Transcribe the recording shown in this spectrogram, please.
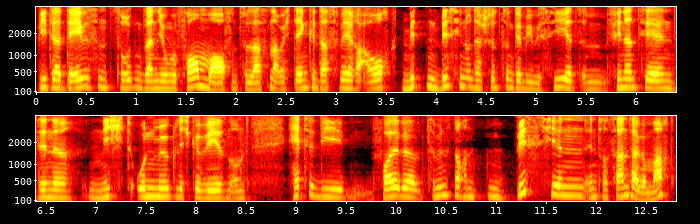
Peter Davison zurück in seine junge Form morphen zu lassen. Aber ich denke, das wäre auch mit ein bisschen Unterstützung der BBC jetzt im finanziellen Sinne nicht unmöglich gewesen und hätte die Folge zumindest noch ein bisschen interessanter gemacht.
